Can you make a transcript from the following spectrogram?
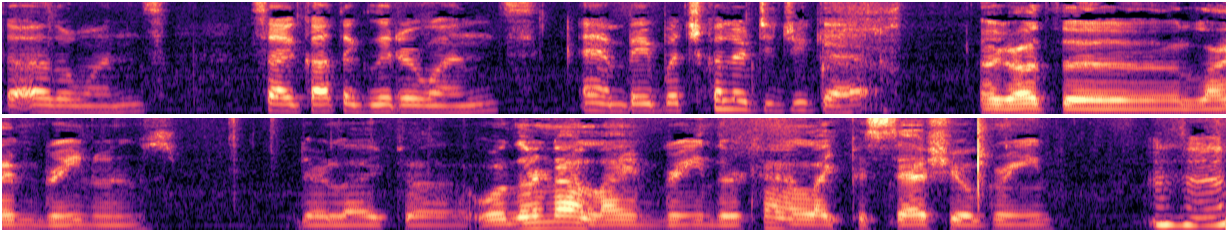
the other ones. So I got the glitter ones. And babe, which color did you get? I got the lime green ones. They're like, uh, well, they're not lime green. They're kind of like pistachio green, Mm-hmm.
